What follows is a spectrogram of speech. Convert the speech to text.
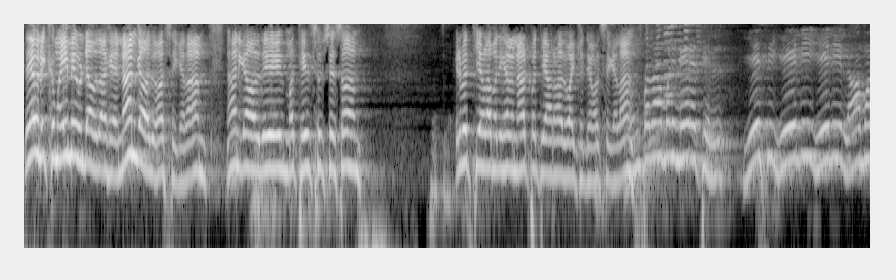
தேவனுக்கு மகிமை உண்டாவதாக நான்காவது வாசிக்கலாம். நான்காவது மத்திய சுசேஷம் இருபத்தி ஏழாம் அதிகாரம் நாற்பத்தி ஆறாவது வாக்கியத்தை வாசிக்கலாம். ஒன்பதாம் மணி நேரத்தில் இயேசு ஏலி ஏலி லாமா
